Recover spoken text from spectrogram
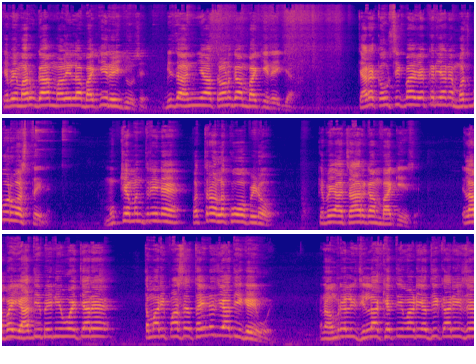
કે ભાઈ, મારું ગામ માળીલા બાકી રહી ગયું છે, બીજા અન્ય ત્રણ ગામ બાકી રહી ગયા. ત્યારે કૌશિકભાઈ વેકરિયાને મજબૂર વશ થઈને મુખ્યમંત્રીને પત્ર લખવો પીડ્યો કે ભાઈ, આ ચાર ગામ બાકી છે. એટલે ભાઈ, યાદી બની હોય ત્યારે તમારી પાસે થઈને જ યાદી ગઈ હોય. અને અમરેલી જિલ્લા ખેતીવાડી અધિકારી છે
